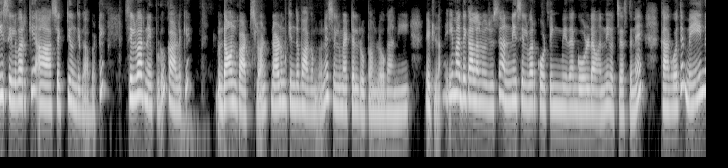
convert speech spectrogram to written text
ఈ సిల్వర్కి ఆ శక్తి ఉంది కాబట్టి సిల్వర్ని ఎప్పుడు కాళ్ళకి డౌన్ పార్ట్స్లో అంటే నడుము కింద భాగంలోనే సిల్ మెటల్ రూపంలో కానీ ఇట్లా. ఈ మధ్య కాలంలో చూస్తే అన్ని సిల్వర్ కోటింగ్ మీద గోల్డ్ అవన్నీ వచ్చేస్తున్నాయి. కాకపోతే మెయిన్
